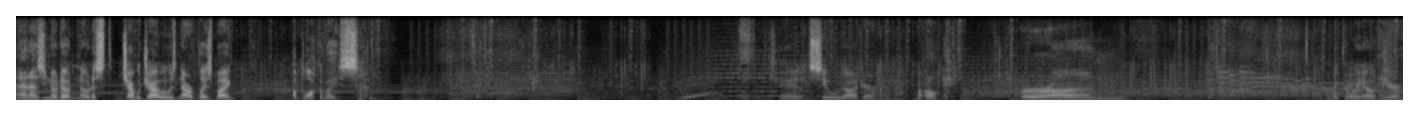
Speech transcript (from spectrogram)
And as you no doubt noticed, Jabu Jabu is now replaced by a block of ice. Okay, let's see what we got here. Uh-oh. Run! Make our way out here.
